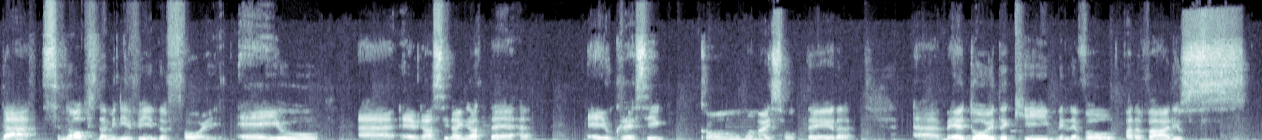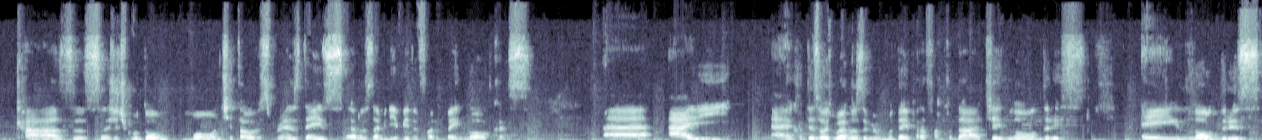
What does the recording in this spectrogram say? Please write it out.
Tá, sinopse da minha vida foi: é, eu, uh, eu nasci na Inglaterra, é, eu cresci com uma mãe solteira, uh, meia doida, que me levou para vários casas. A gente mudou um monte, talvez os primeiros 10 anos da minha vida foram bem loucas. Uh, aí, com 18 anos, eu me mudei para a faculdade em Londres. Em Londres,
